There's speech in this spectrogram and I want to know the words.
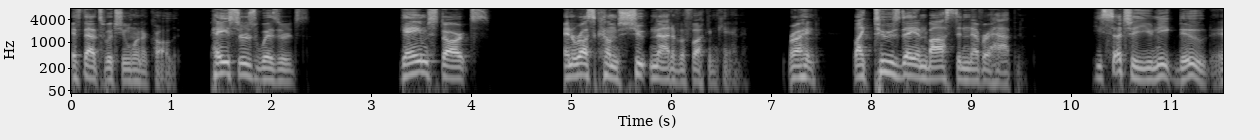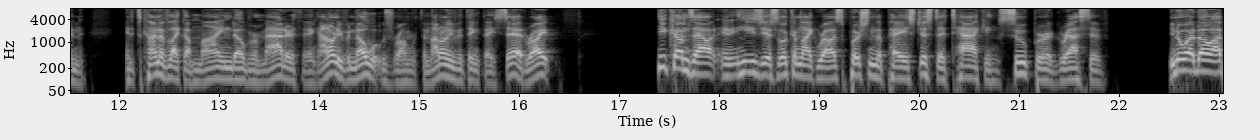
if that's what you want to call it. Pacers, Wizards. Game starts, and Russ comes shooting out of a fucking cannon, right? Like Tuesday in Boston never happened. He's such a unique dude. And, and it's kind of like a mind over matter thing. I don't even know what was wrong with him. I don't even think they said, right? He comes out and he's just looking like Russ, pushing the pace, just attacking, super aggressive. You know what, though? I,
